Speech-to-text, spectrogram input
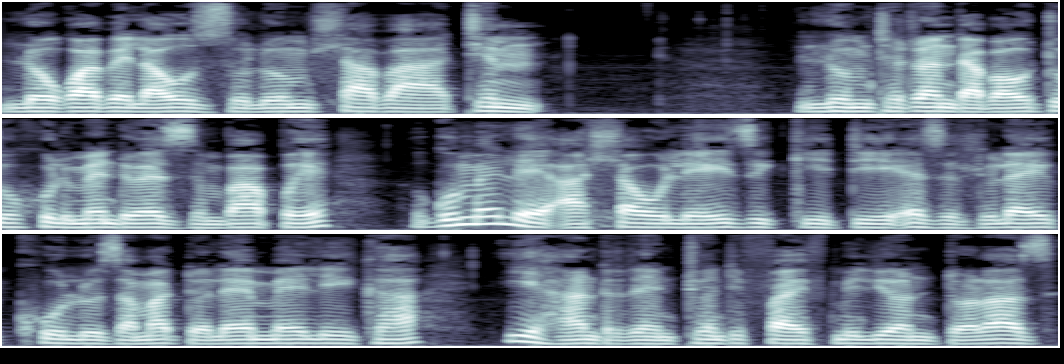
lokwabela uzulu umhlabathi. Lo mthethwandaba uthi uhulumende wezimbabwe kumele ahlawule izigidi ezidlula ikhulu zamadola emelika i-125 million dollars.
